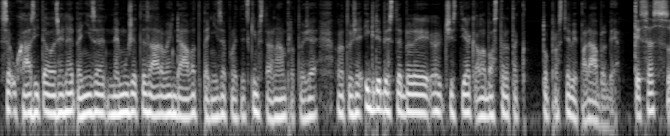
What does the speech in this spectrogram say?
se ucházíte o veřejné peníze, nemůžete zároveň dávat peníze politickým stranám, protože, protože i kdybyste byli čistý jak alabastr, tak to prostě vypadá blbě. Ty ses eh,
